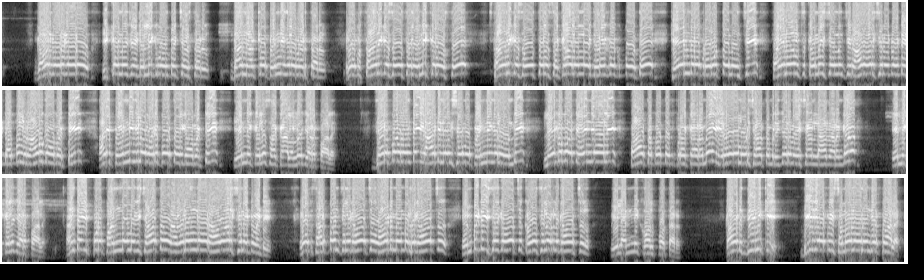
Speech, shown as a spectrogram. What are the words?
గవర్నర్ గారు ఇక్కడి నుంచి ఢిల్లీకి పంపించేస్తారు. దాన్ని అట్లా పెండింగ్లో పెడతారు. రేపు స్థానిక సంస్థల ఎన్నికలు వస్తే స్థానిక సంస్థలు సకాలంలో జరగకపోతే కేంద్ర ప్రభుత్వం నుంచి ఫైనాన్స్ కమిషన్ నుంచి రావాల్సినటువంటి డబ్బులు రావు కాబట్టి అవి పెండింగ్లో పడిపోతాయి కాబట్టి ఎన్నికలు సకాలంలో జరపాలి. జరపాలంటే ఈ ఆర్డినెన్స్ ఏమో పెండింగ్లో ఉంది. లేకపోతే ఏం చేయాలి? పాత పద్ధతి ప్రకారమే ఇరవై మూడు శాతం రిజర్వేషన్ల ఆధారంగా ఎన్నికలు జరపాలి. అంటే ఇప్పుడు పంతొమ్మిది శాతం అదనంగా రావాల్సినటువంటి రేపు సర్పంచ్లు కావచ్చు వార్డు మెంబర్లు కావచ్చు ఎంపీటీసీలు కావచ్చు కౌన్సిలర్లు కావచ్చు వీళ్ళన్నీ కోల్పోతారు. కాబట్టి దీనికి బీజేపీ సమాధానం చెప్పాలి.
